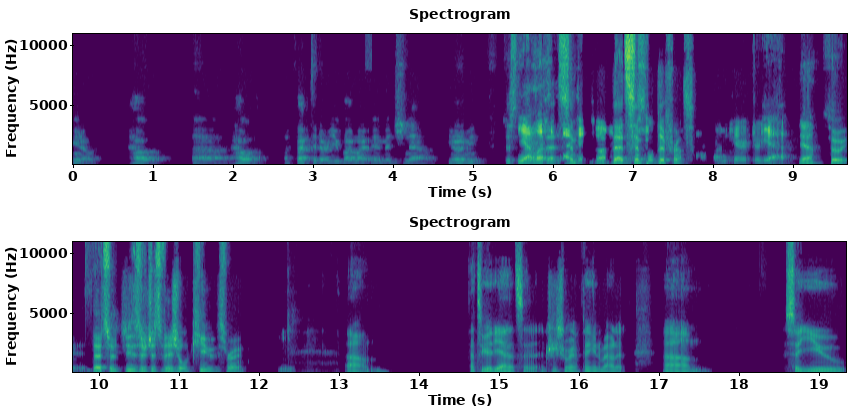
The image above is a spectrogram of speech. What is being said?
you know how uh how affected are you by my image now? You know what i mean? Just yeah that, that, sim- that simple difference character yeah yeah so that's these are just visual cues right um that's a good yeah that's an interesting way of thinking about it um so you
